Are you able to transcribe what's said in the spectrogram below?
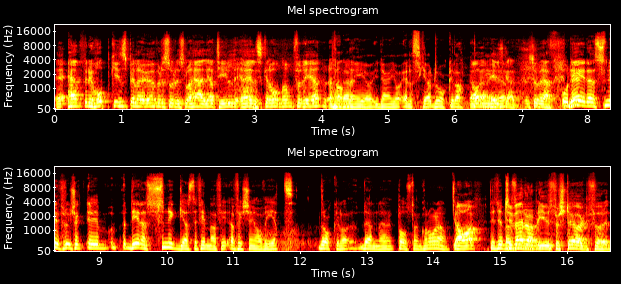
eh, Anthony Hopkins spelar över så det slår härliga till. Jag älskar honom för det. Ja, Han, den, är, jag- den jag älskar Dracula. ja, jag älskar Suveränt. Och det Men- är, den för, ursäkta, eh, det är den snyggaste filmaffischen jag vet. Dracula, den eh, posten, kommer du ihåg den? Ja, Det typ tyvärr har han blivit förstörd för,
